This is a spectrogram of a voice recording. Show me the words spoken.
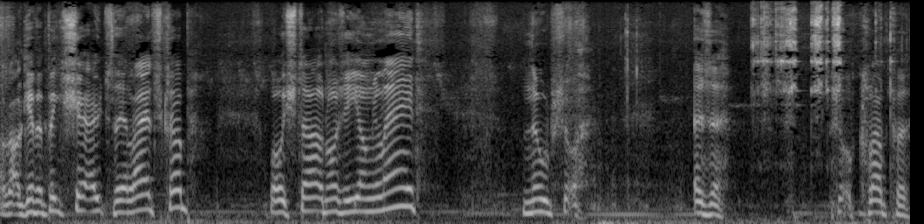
I've got to give a big shout out to their lads club. Well, I started when I was a young lad. No sort of, as a sort of club for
